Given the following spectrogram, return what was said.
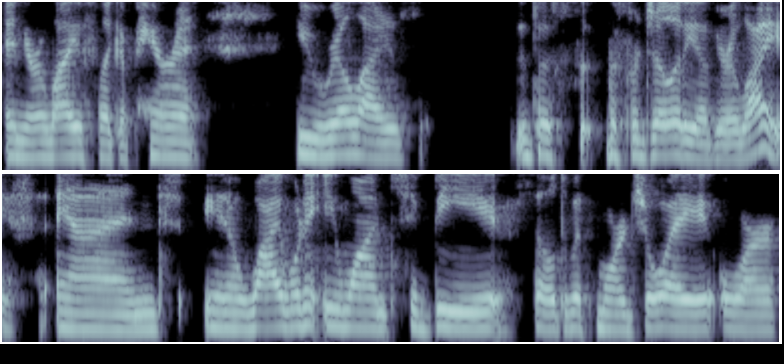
in your life, like a parent, you realize the, the fragility of your life. And, you know, why wouldn't you want to be filled with more joy or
